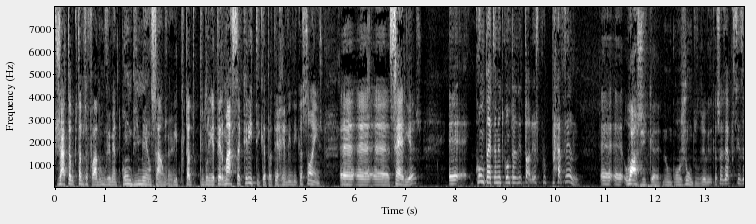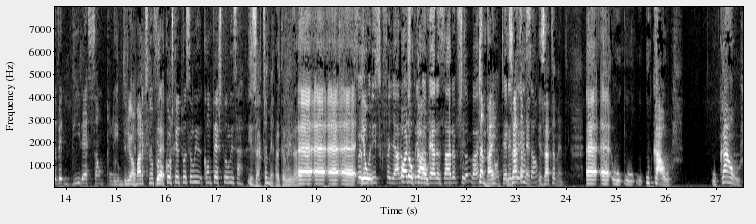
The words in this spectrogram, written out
já estamos a falar de um movimento com dimensão Sim. e, portanto, poderia ter massa crítica para ter reivindicações uh, uh, uh, sérias, completamente contraditórias, porque para haver Uh, uh, lógica num conjunto de reivindicações, é preciso haver direção política. Como diria o Marx, não foram contextualizados. Exatamente. Vai terminar. Uh, Foi eu, por isso que falharam ora, as primaveras caos, árabes também. Também, exatamente. exatamente. O, o, o, caos, o caos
